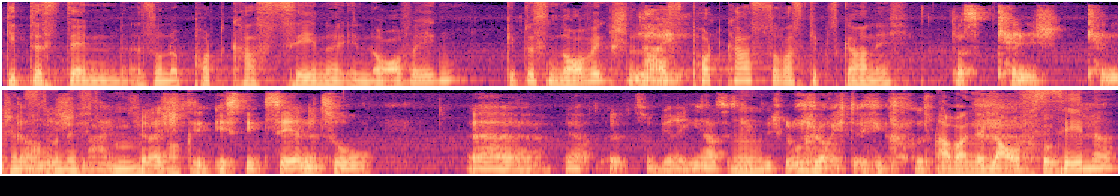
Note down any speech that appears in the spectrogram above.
gibt es denn so eine Podcast-Szene in Norwegen? Gibt es einen norwegischen Lauf-Podcast? Sowas gibt es gar nicht. Das kenne ich, kenn ich gar nicht. nicht. Nein, hm, vielleicht okay. ist die Szene zu äh, ja, äh, zu gering. Also es mhm. gibt nicht genug Leute. Aber eine Laufszene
